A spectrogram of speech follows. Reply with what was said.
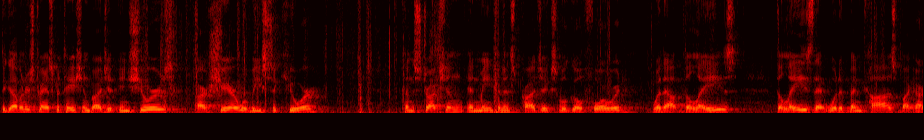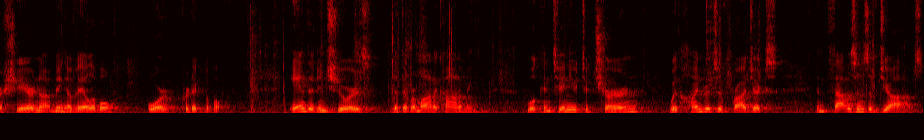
The governor's transportation budget ensures our share will be secure, construction and maintenance projects will go forward without delays, delays that would have been caused by our share not being available or predictable. And it ensures that the Vermont economy will continue to churn with hundreds of projects and thousands of jobs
